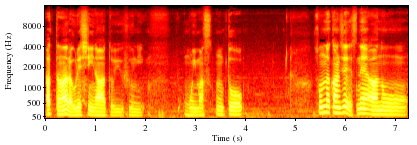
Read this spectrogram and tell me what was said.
あったなら嬉しいなというふうに思います。うんとそんな感じでですね、あの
